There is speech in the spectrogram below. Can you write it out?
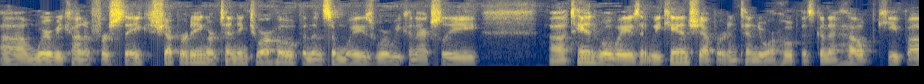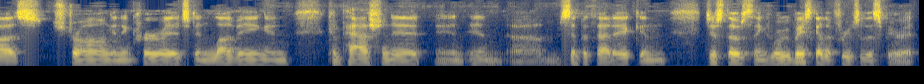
um, where we kind of forsake shepherding or tending to our hope, and then some ways where we can actually, uh, tangible ways that we can shepherd and tend to our hope that's going to help keep us strong and encouraged and loving and compassionate and, and um, sympathetic and just those things where we basically have the fruits of the Spirit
